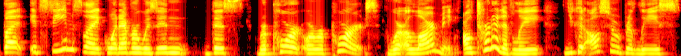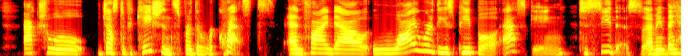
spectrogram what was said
But it seems like whatever was in this report or reports were alarming. Alternatively, you could also release actual justifications for the requests and find out why were these people asking to see this. I mean, they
